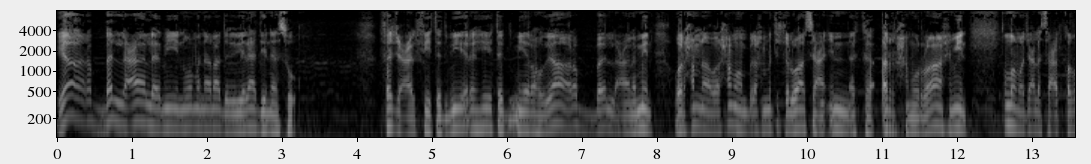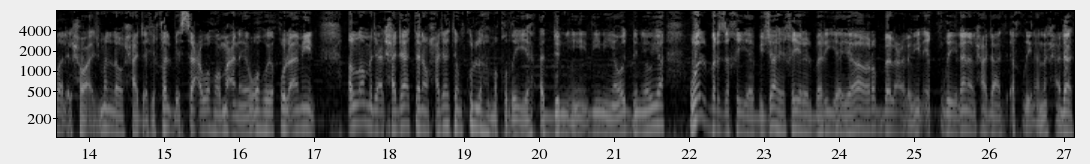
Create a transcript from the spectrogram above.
يا رب العالمين ومن أراد ببلادنا سوء فاجعل في تدبيره تدميره يا رب العالمين. وارحمنا وارحمهم برحمتك الواسعة إنك أرحم الراحمين. اللهم اجعل ساعة قضاء للحوائج من له حاجة في قلبه الساعة وهو معنا وهو يقول آمين. اللهم اجعل حاجاتنا وحاجاتهم كلها مقضية الدنيا دينية والدنيوية والبرزخية بجاه خير البرية. يا رب العالمين اقضي لنا الحاجات اقضي لنا الحاجات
